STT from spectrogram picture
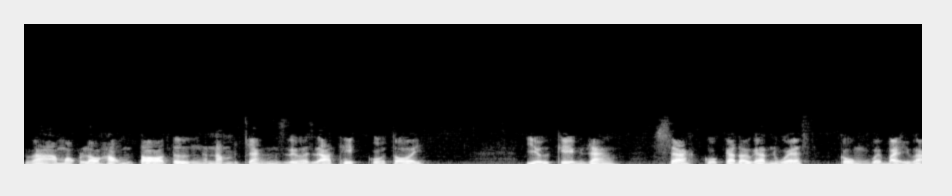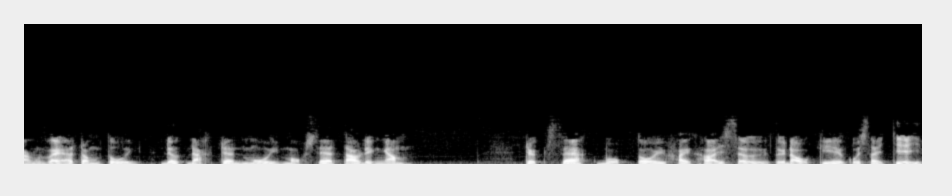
và một lỗ hổng to tướng nằm chắn giữa giả thiết của tôi. Giữ kiện rằng xác của Cadogan West cùng với bảy bản vẽ trong túi được đặt trên mui một xe tàu điện ngầm. Trực giác buộc tôi phải khởi sự từ đầu kia của sợi chỉ.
